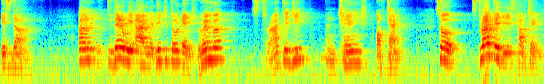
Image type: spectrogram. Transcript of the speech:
is done. And today we are in a digital age. Remember, strategy and change of time. So strategies have changed.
